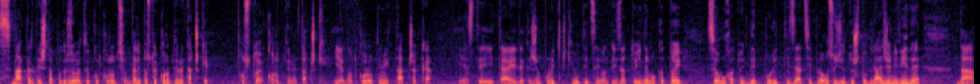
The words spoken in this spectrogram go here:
smatrate i šta podrazumete kod korupcijom. Da li postoje koruptivne tačke? Postoje koruptivne tačke. Jedna od koruptivnih tačaka jeste i taj, da kažem, politički uticaj i zato idemo ka toj sveobuhvatnoj depolitizaciji pravosuđa, zato što građani vide da,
